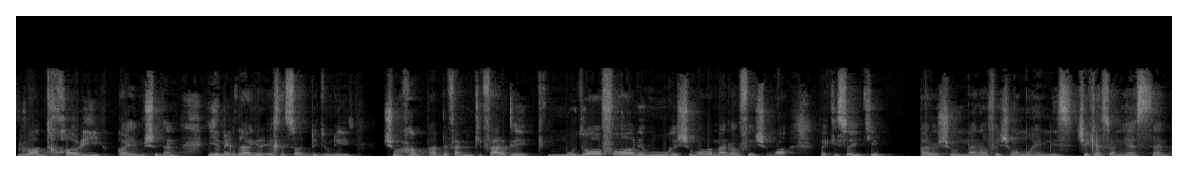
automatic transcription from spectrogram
راندخاری قایم شدن. یه مقدار اگر اقتصاد بدونید شما باید بفهمید که فرق مدافعان حقوق شما و منافع شما و کسایی که براشون منافع شما مهم نیست چه کسانی هستن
